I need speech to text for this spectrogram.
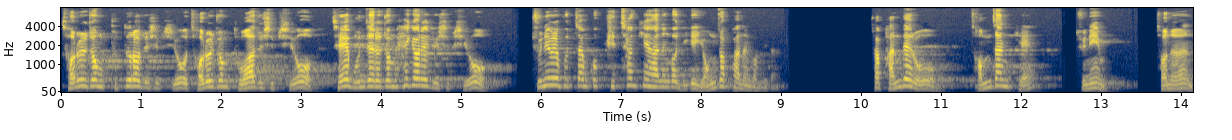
저를 좀 붙들어 주십시오. 저를 좀 도와주십시오. 제 문제를 좀 해결해 주십시오. 주님을 붙잡고 귀찮게 하는 것, 이게 영접하는 겁니다. 자, 반대로 점잖게 주님, 저는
